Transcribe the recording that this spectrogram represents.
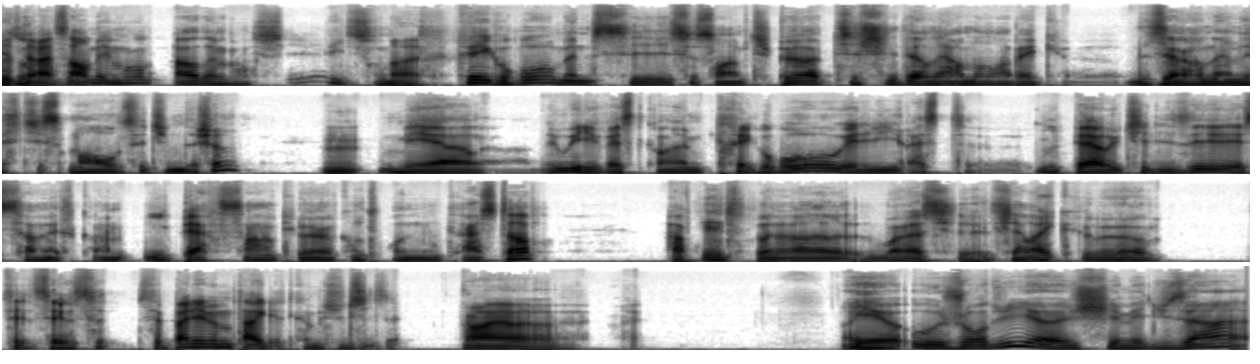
Ils ont énormément de parts de marché. Ils sont très gros, même s'ils se sont un petit peu rapetissés dernièrement avec des erreurs d'investissement ou c'est une des choses. Mmh. Mais il reste quand même très gros et il reste euh, hyper utilisé et ça reste quand même hyper simple euh, quand on store. Par contre, euh, voilà, c'est vrai que c'est pas les mêmes targets, comme tu disais. Ouais, ouais, ouais. Et aujourd'hui, chez Medusa,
